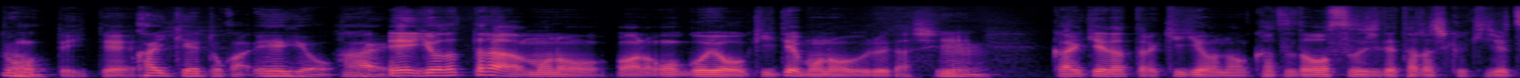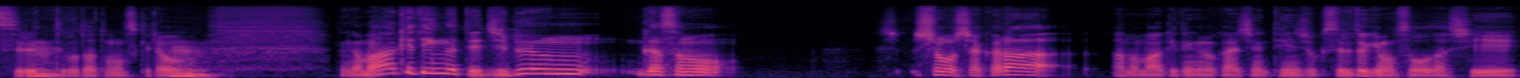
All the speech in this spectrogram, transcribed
と思っていて、会計とか営業。はい。営業だったら物を、あの、ご用を聞いて物を売るだし、うん。会計だったら企業の活動を数字で正しく記述するってことだと思うんですけど、うん。なんかマーケティングって自分がその、商社からあのマーケティングの会社に転職する時もそうだし、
